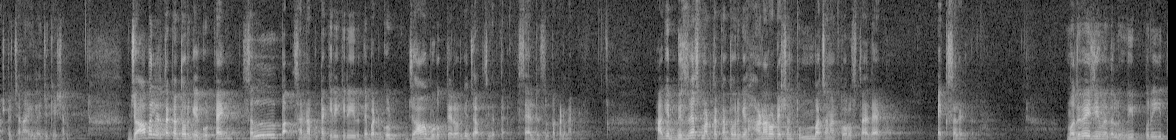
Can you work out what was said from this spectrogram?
ಅಷ್ಟು ಚೆನ್ನಾಗಿಲ್ಲ ಎಜುಕೇಷನ್ ಜಾಬಲ್ಲಿ ಇರ್ತಕ್ಕಂಥವ್ರಿಗೆ ಗುಡ್ ಟೈಮ್ ಸ್ವಲ್ಪ ಸಣ್ಣ ಪುಟ್ಟ ಕಿರಿಕಿರಿ ಇರುತ್ತೆ ಬಟ್ ಗುಡ್ ಜಾಬ್ ಹುಡುಕ್ತಾ ಇರೋರಿಗೆ ಜಾಬ್ ಸಿಗುತ್ತೆ. ಸ್ಯಾಲ್ರಿ ಸ್ವಲ್ಪ ಕಡಿಮೆ. ಹಾಗೆ ಬಿಸ್ನೆಸ್ ಮಾಡ್ತಕ್ಕಂಥವ್ರಿಗೆ ಹಣ ರೊಟೇಷನ್ ತುಂಬ ಚೆನ್ನಾಗಿ ತೋರಿಸ್ತಾ ಇದೆ. ಎಕ್ಸಲೆಂಟ್ ಮದುವೆ ಜೀವನದಲ್ಲಿ ವಿಪರೀತ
